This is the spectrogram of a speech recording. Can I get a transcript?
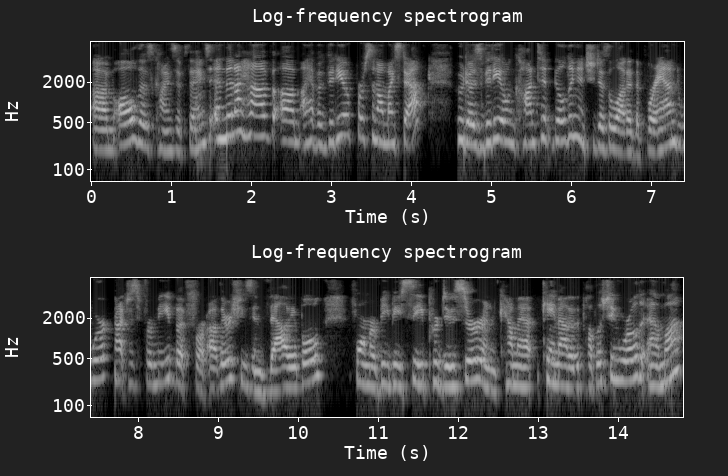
um, all those kinds of things. And then I have um, I have a video person on my staff who does video and content building, and she does a lot of the brand work, not just for me but for others. She's invaluable, former BBC producer, and come out, came out of the publishing world, Emma.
